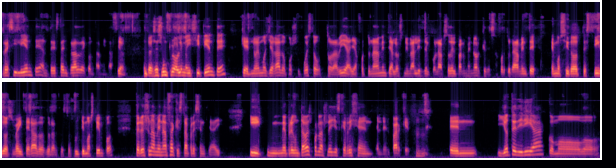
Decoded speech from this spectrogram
resiliente ante esta entrada de contaminación. Entonces es un problema incipiente que no hemos llegado, por supuesto, todavía y afortunadamente a los niveles del colapso del Par Menor, que desafortunadamente hemos sido testigos reiterados durante estos últimos tiempos, pero es una amenaza que está presente ahí. Y me preguntabas por las leyes que rigen en el parque. Yo te diría, como,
